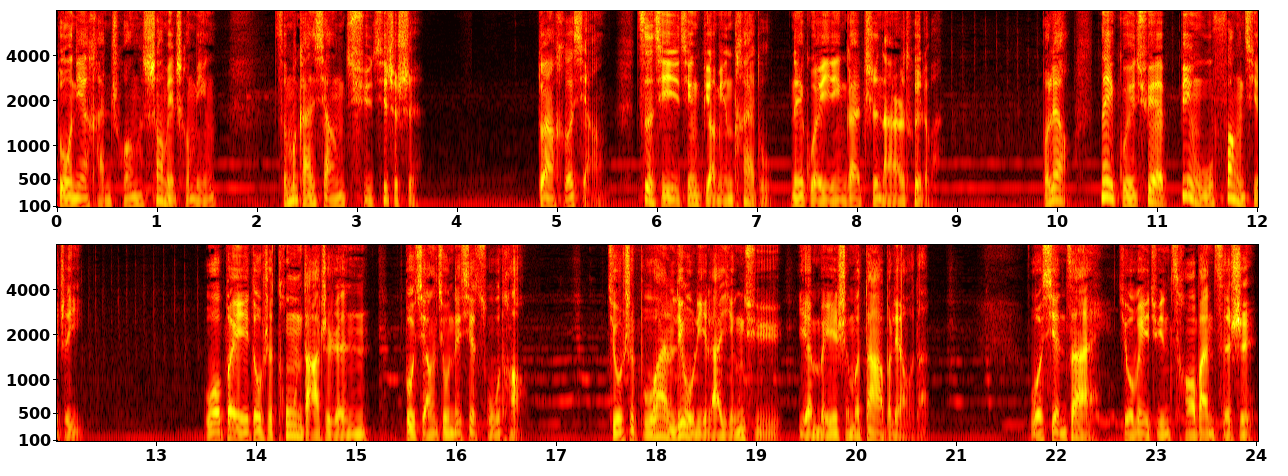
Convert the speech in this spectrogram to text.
多年寒窗尚未成名，怎么敢想娶妻之事？段和想自己已经表明态度，那鬼也应该知难而退了吧。不料那鬼却并无放弃之意。我辈都是通达之人，不讲究那些俗套，就是不按六礼来迎娶，也没什么大不了的。我现在就为君操办此事。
